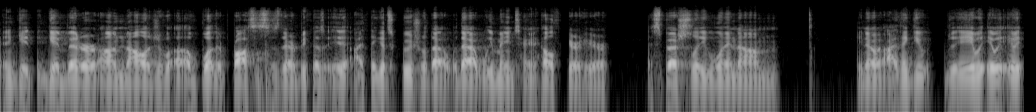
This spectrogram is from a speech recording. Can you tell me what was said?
and get, get better, um, knowledge of, of what their process is there, because it, I think it's crucial that, that we maintain healthcare here, especially when, um, you know, I think it, it, it,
